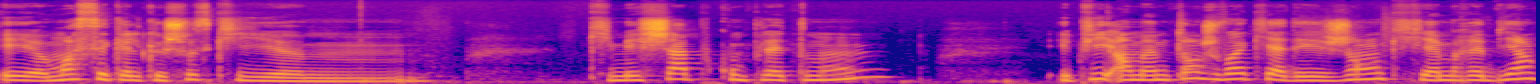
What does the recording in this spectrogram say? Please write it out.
Et moi, c'est quelque chose qui, qui m'échappe complètement. Et puis en même temps, je vois qu'il y a des gens qui aimeraient bien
